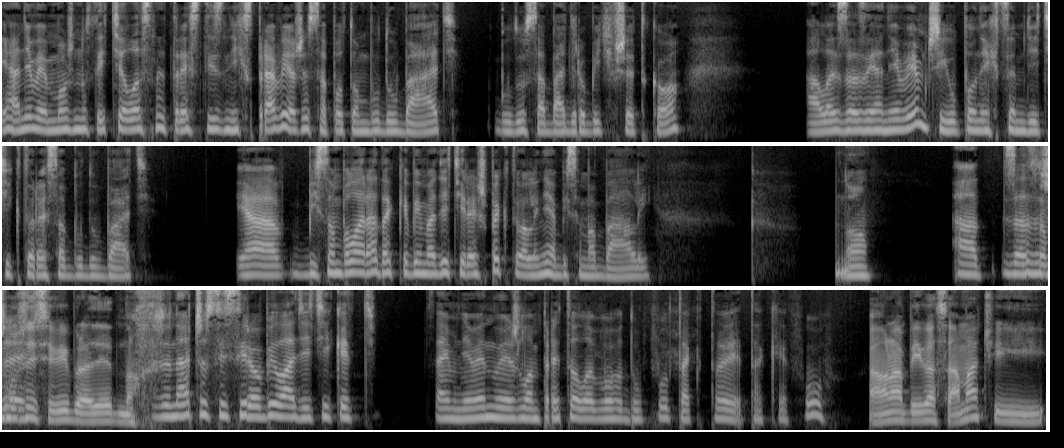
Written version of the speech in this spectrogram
Ja neviem, možno tie telesné tresty z nich spravia, že sa potom budú báť. Budú sa báť robiť všetko. Ale zase ja neviem, či úplne chcem deti, ktoré sa budú báť. Ja by som bola rada, keby ma deti rešpektovali, nie aby sa ma báli. No, A zase, to že, musí si vybrať jedno. že na čo si si robila deti, keď sa im nevenuješ len preto, lebo dupu, tak to je také fú. A ona býva sama, či...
